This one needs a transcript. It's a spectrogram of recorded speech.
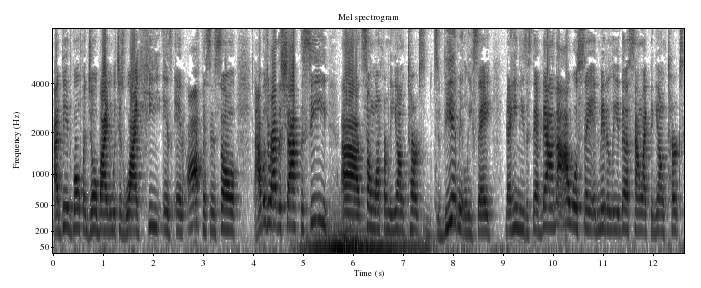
I did vote for Joe Biden, which is why he is in office. And so I was rather shocked to see uh, someone from the Young Turks vehemently say that he needs to step down. Now, I will say, admittedly, it does sound like the Young Turks,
